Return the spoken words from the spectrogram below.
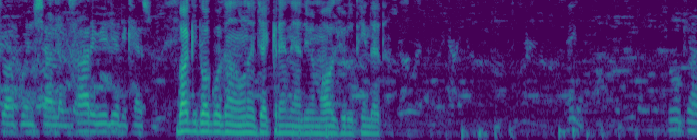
تو کو انشاءاللہ ساری ویڈیو لکھا سو۔ باقی تو اگوں گاں ہن چیک کرنے ہیں جی ماحول شروع تھیندا ہے۔ تا تو کیا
